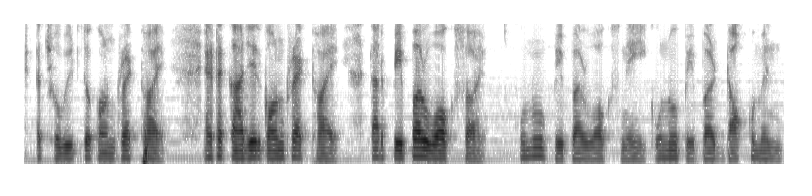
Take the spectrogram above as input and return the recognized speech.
একটা ছবির তো কন্ট্রাক্ট হয়, একটা কাজের কন্ট্রাক্ট হয়, তার পেপার ওয়ার্কস হয়, কোনো পেপার ওয়ার্কস নেই, কোনো পেপার ডকুমেন্ট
